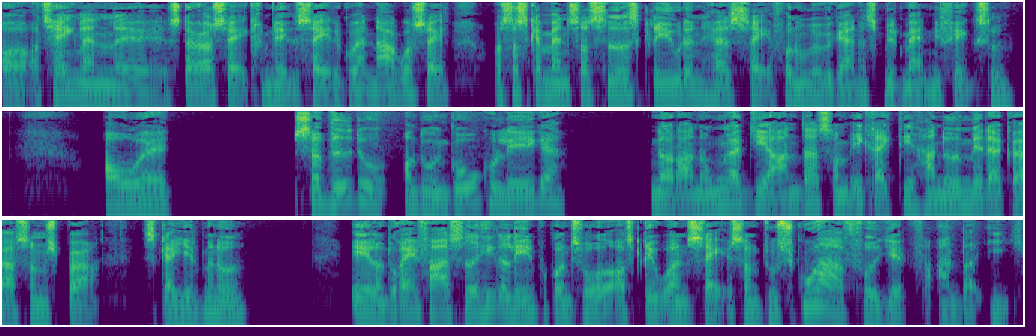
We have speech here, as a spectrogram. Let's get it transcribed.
og, og tage en eller anden øh, større sag, kriminel sag, det kunne være en narkosag, og så skal man så sidde og skrive den her sag, for nu vil vi gerne have smidt manden i fængsel. Og øh, så ved du, om du er en god kollega, når der er nogle af de andre, som ikke rigtig har noget med det at gøre, som spørger, skal jeg hjælpe med noget? Eller om du rent faktisk sidder helt alene på kontoret og skriver en sag, som du skulle have fået hjælp fra andre i.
